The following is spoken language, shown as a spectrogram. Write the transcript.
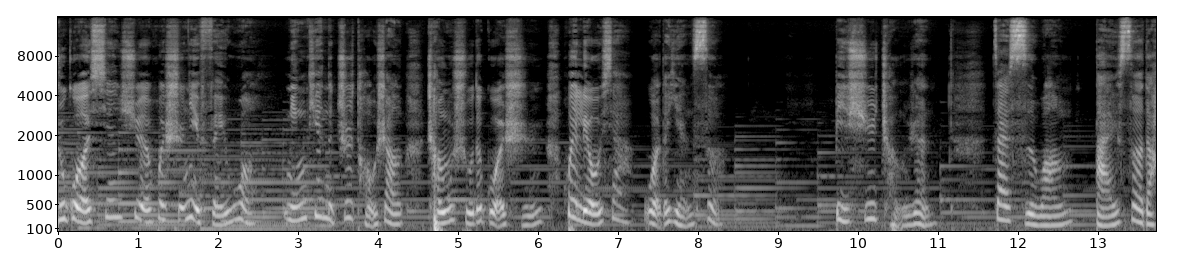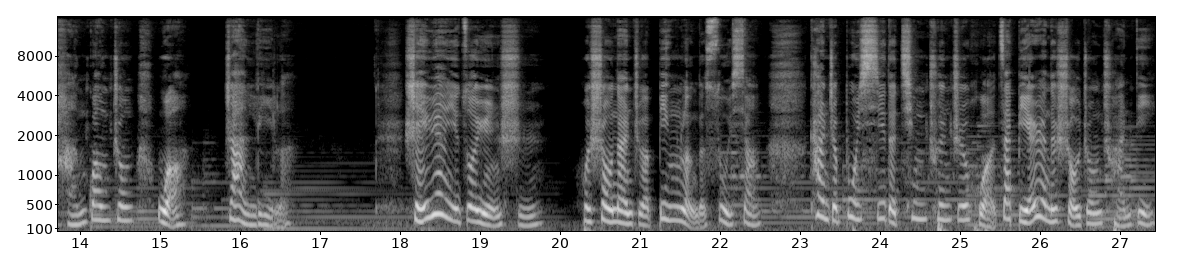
如果鲜血会使你肥沃，明天的枝头上成熟的果实会留下我的颜色。必须承认，在死亡白色的寒光中，我站立了。谁愿意做陨石，或受难者冰冷的塑像，看着不息的青春之火在别人的手中传递？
